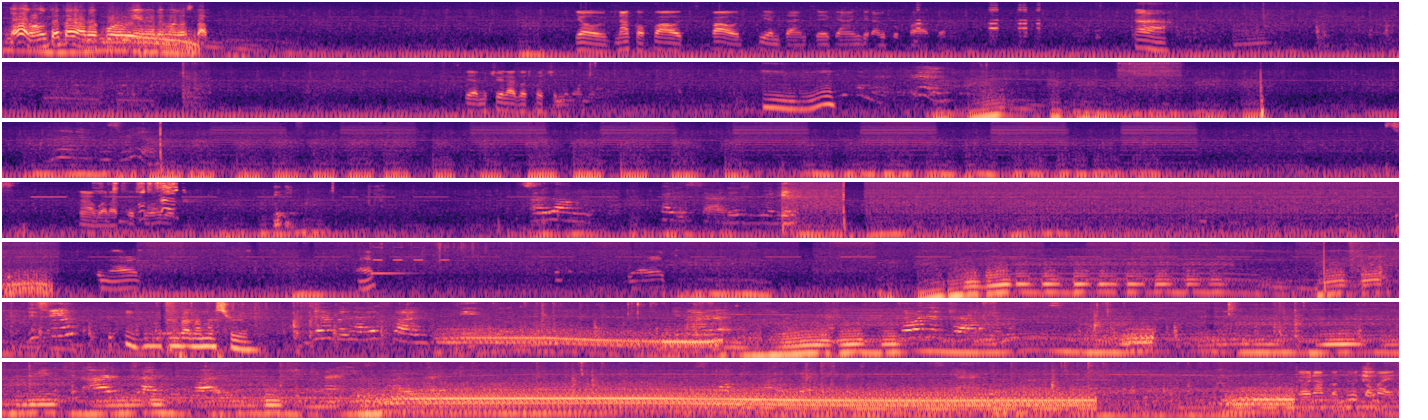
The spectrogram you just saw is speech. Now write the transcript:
Yeah, once I turn on the four way, then I'm gonna stop. Yo, knock off out, forward same time so you can get a little faster. Ah. Yeah, my trailer got touch him. You know. Mm-hmm. That's just one. Along Palisado's running. Alright. Eh? Alright. This real? Mm-hmm. That almost real. German elephant vehicle. In our so when the driving drinking our driving while drinking our easy while driving. Smoking while driving. Yeah. Yo, na computer mine.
